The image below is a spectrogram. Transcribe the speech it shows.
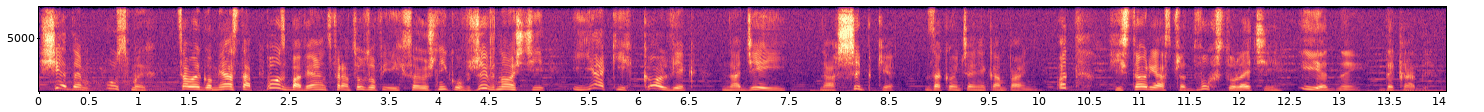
7 ósmych całego miasta, pozbawiając Francuzów i ich sojuszników żywności i jakichkolwiek nadziei na szybkie zakończenie kampanii. Ot historia sprzed dwóch stuleci i jednej dekady.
